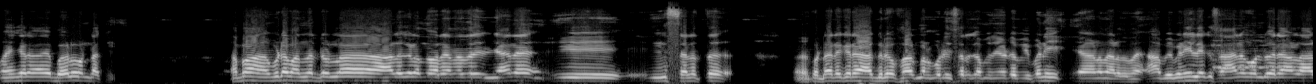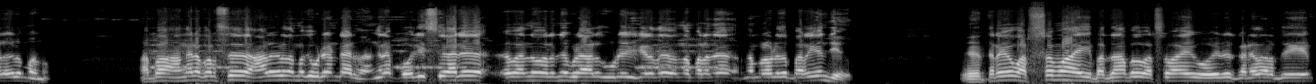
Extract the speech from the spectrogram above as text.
ഭയങ്കരമായ ബഹളം ഉണ്ടാക്കി. അപ്പോൾ ഇവിടെ വന്നിട്ടുള്ള ആളുകളെന്ന് പറയുന്നത് ഞാൻ ഈ ഈ സ്ഥലത്ത് കൊട്ടാരക്കര ആഗ്രോ ഫാർമർ പ്രൊഡ്യൂസർ കമ്പനിയുടെ വിപണിയാണ് നടത്തുന്നത്. ആ വിപണിയിലേക്ക് സാധനം കൊണ്ടുവരാനുള്ള ആളുകളും വന്നു. അപ്പൊ അങ്ങനെ കുറച്ച് ആളുകൾ നമുക്ക് ഇവിടെ ഉണ്ടായിരുന്നു. അങ്ങനെ പോലീസുകാര് വന്ന് പറഞ്ഞ് ഇവിടെ ആൾ കൂടിയിരിക്കരുത് എന്ന് പറഞ്ഞ് നമ്മളോട് ഇത് പറയുകയും ചെയ്തു. എത്രയോ വർഷമായി പത്ത് നാൽപ്പത് വർഷമായി ഒരു കട നടത്തുകയും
